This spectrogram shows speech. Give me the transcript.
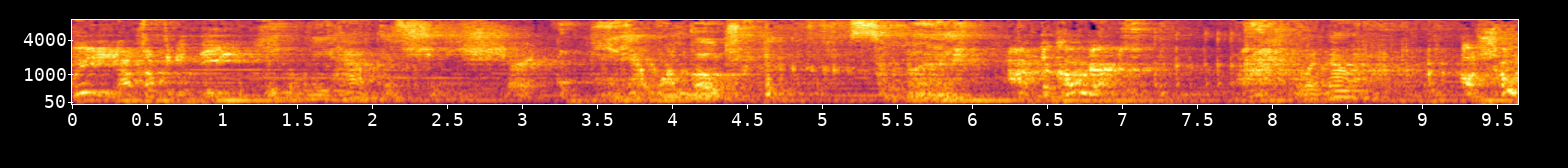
We have something it needs. We only have this shitty shirt. You got one boat. And. What now? I'll show you.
